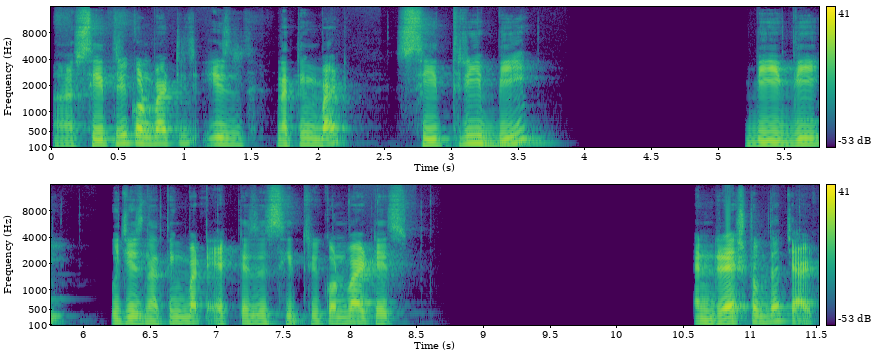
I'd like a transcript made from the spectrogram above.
uh, C3 convertase is nothing but C3B BV which is nothing but act as a C3 convertase and rest of the chart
